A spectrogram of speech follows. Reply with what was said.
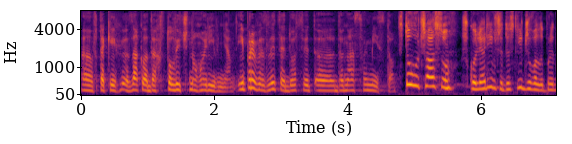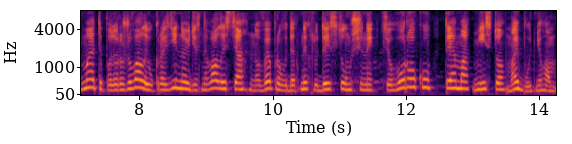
е, в таких закладах столичного рівня, і привезли цей досвід до нас в місто. З того часу школярі вже досліджували предмети, подорожували Україною, дізнавалися нове про видатних людей з Сумщини. Цього року тема «Місто майбутнього».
